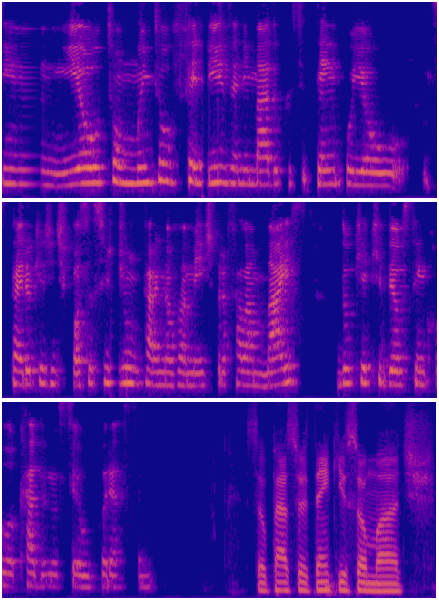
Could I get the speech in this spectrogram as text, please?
Sim, e eu estou muito feliz, animado com esse tempo e eu espero que a gente possa se juntar novamente para falar mais do que que Deus tem colocado no seu coração. So, Pastor, thank you so much.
